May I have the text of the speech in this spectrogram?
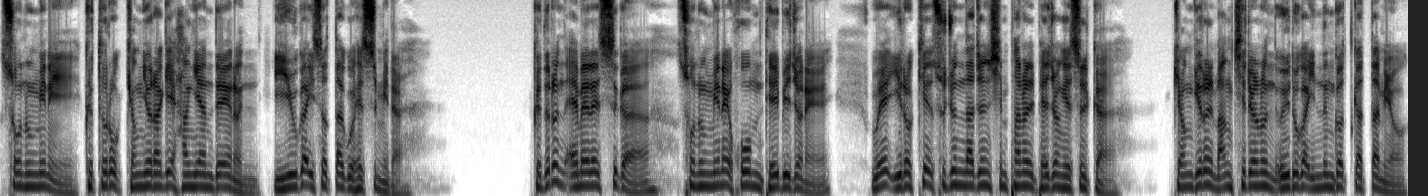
손흥민이 그토록 격렬하게 항의한 데에는 이유가 있었다고 했습니다. 그들은 MLS가 손흥민의 홈 데뷔 전에 왜 이렇게 수준 낮은 심판을 배정했을까? 경기를 망치려는 의도가 있는 것 같다며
